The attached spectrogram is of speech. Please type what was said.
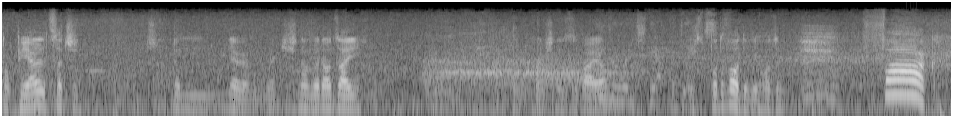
topielce, czy, czy nie wiem, jakiś nowy rodzaj jak się nazywają, z pod wody wychodzą. Fuck!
